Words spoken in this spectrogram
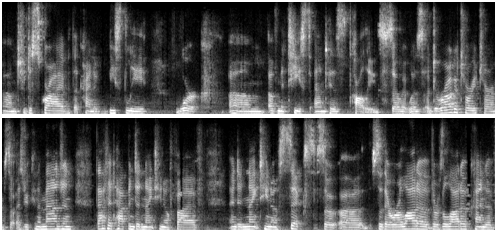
um, to describe the kind of beastly work um, of Matisse and his colleagues. So it was a derogatory term. So as you can imagine, that had happened in 1905 and in 1906. So uh, so there were a lot of there was a lot of kind of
